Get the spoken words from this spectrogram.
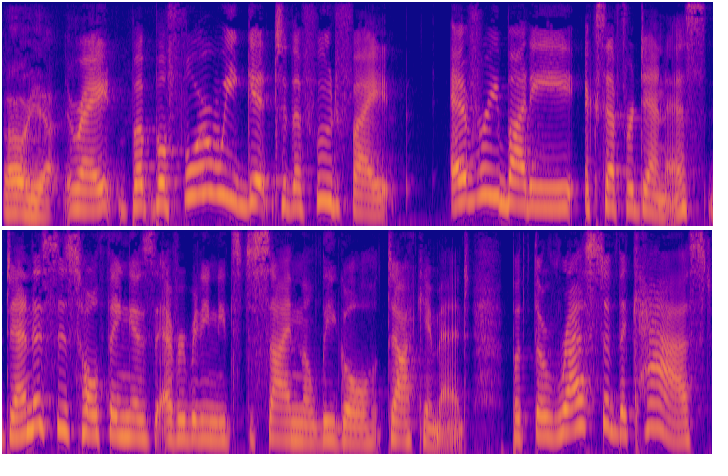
Oh yeah, right? But before we get to the food fight, everybody except for Dennis, Dennis's whole thing is everybody needs to sign the legal document, but the rest of the cast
